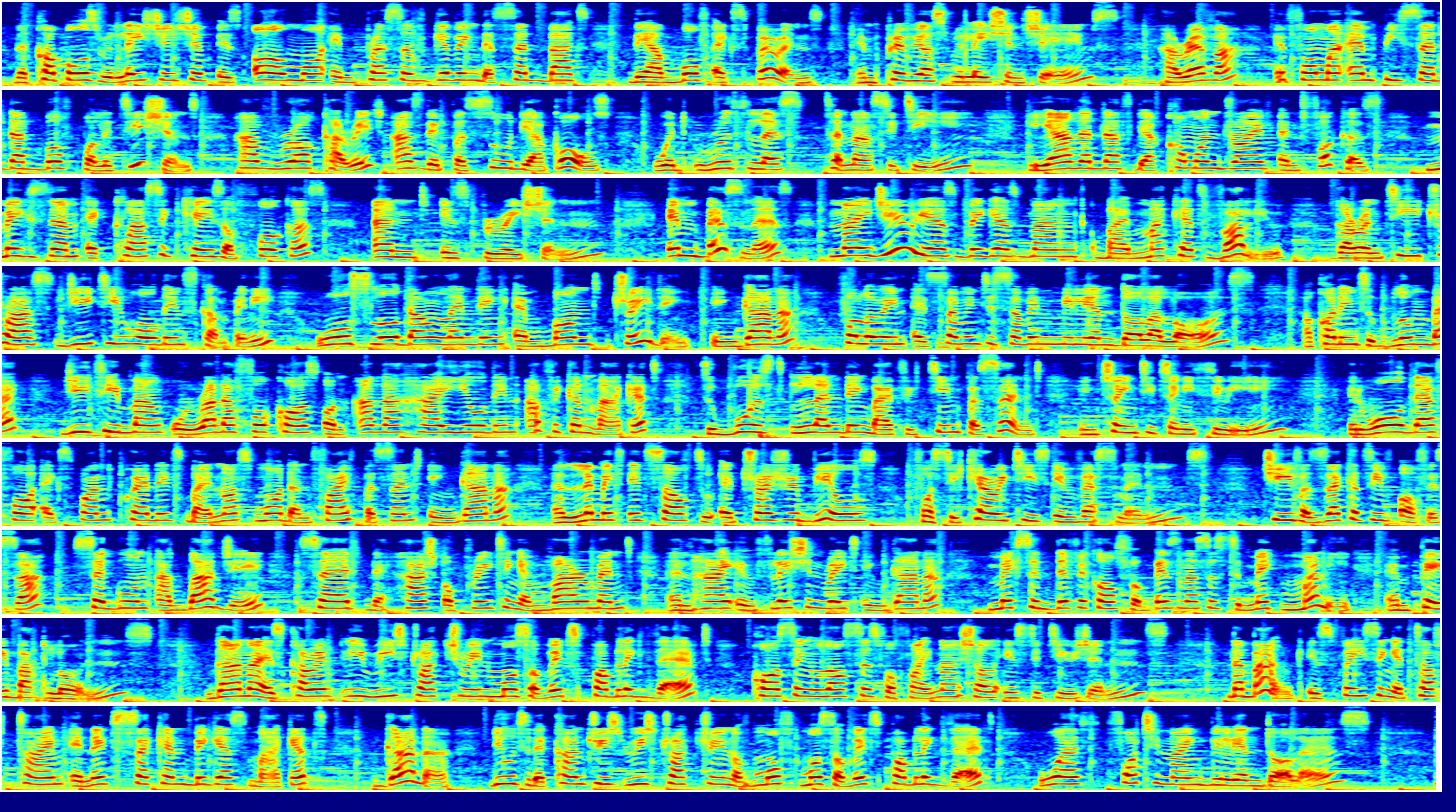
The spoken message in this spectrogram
The couple's relationship is all more impressive given the setbacks they have both experienced in previous relationships. However, a former MP said that both politicians have raw courage as they pursue their goals with ruthless tenacity. He added that their common drive and focus makes them a classic case of focus and inspiration. In business, Nigeria's biggest bank by market value, Guaranty Trust GT Holdings Company, will slow down lending and bond trading in Ghana following a $77 million loss. According to Bloomberg, GT Bank will rather focus on other high yielding African markets to boost lending by 15% in 2023. It will therefore expand credits by not more than 5% in Ghana and limit itself to a treasury bills for securities investments. Chief Executive Officer Segun Agbaje said the harsh operating environment and high inflation rate in Ghana makes it difficult for businesses to make money and pay back loans. Ghana is currently restructuring most of its public debt, causing losses for financial institutions. The bank is facing a tough time in its second biggest market, Ghana, due to the country's restructuring of most of its public debt worth $49 billion.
